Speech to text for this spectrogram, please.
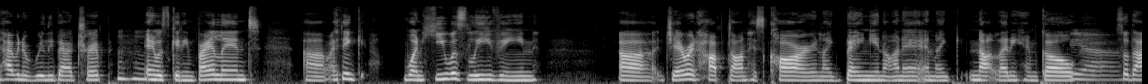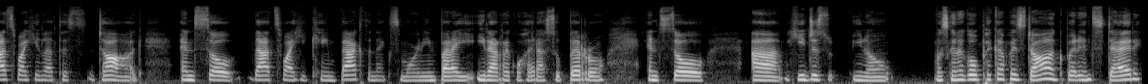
having a really bad trip and it was getting violent. Um, I think when he was leaving, uh, Jarrod hopped on his car and like banging on it and like not letting him go. Yeah. So that's why he left his dog. And so that's why he came back the next morning para ir a recoger a su perro. And so um, he just, you know, was to go pick up his dog, but instead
